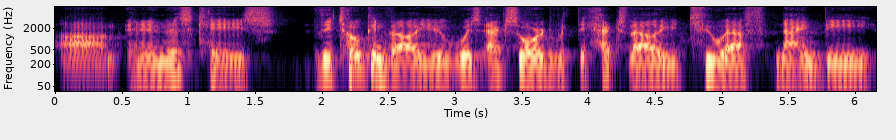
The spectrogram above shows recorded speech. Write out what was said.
Um, and in this case, the token value was XORed with the hex value 2F9B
